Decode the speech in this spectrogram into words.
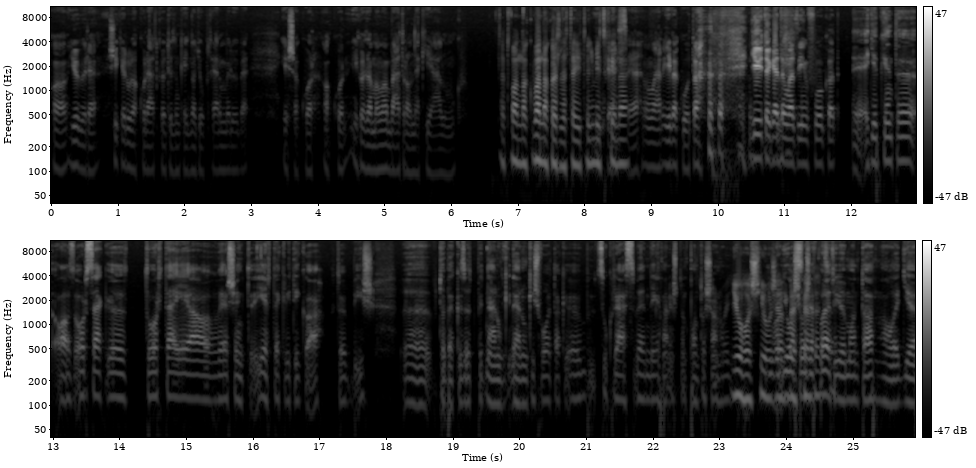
ha jövőre sikerül, akkor átköltözünk egy nagyobb termelőbe, és akkor, akkor igazán már bátran nekiállunk. Tehát vannak, vannak ötleteid, hogy mit Persze, kéne? már évek óta gyűjtögetem az infókat. Egyébként az ország tortája a versenyt érte kritika több is. Többek között nálunk, nálunk is voltak cukrász vendégek, már is tudom pontosan, hogy... Jóhos József József, József lehet, hogy ő mondta, hogy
